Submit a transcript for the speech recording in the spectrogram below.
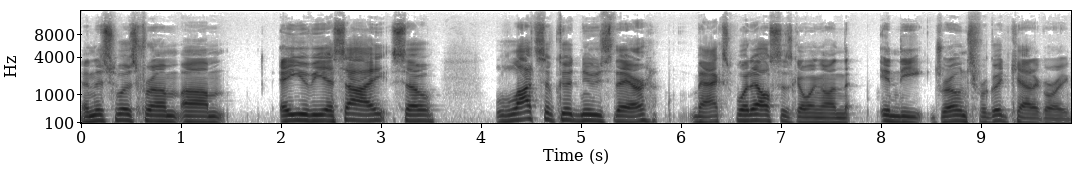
And this was from um, AUVSI. So lots of good news there. Max, what else is going on in the drones for good category?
